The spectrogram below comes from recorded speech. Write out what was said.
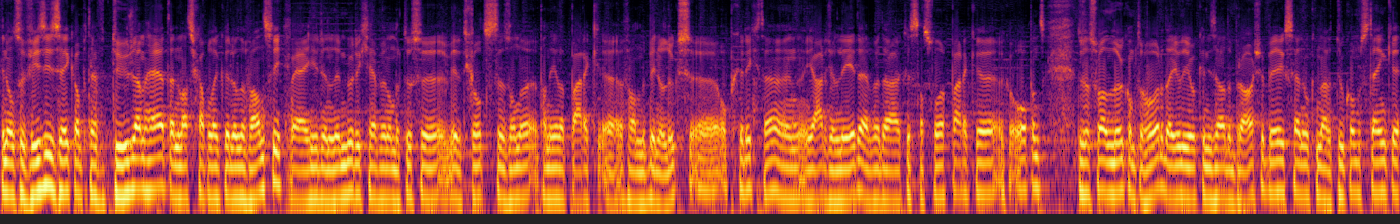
in onze visie, zeker op het betreft duurzaamheid en maatschappelijke relevantie. Wij hier in Limburg hebben ondertussen weer het grootste zonnepanelenpark van de Benelux opgericht. Een jaar geleden hebben we daar het Kristal Solarpark geopend. Dus dat is wel leuk om te horen dat jullie ook in diezelfde branche bezig zijn, ook naar de toekomst denken,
